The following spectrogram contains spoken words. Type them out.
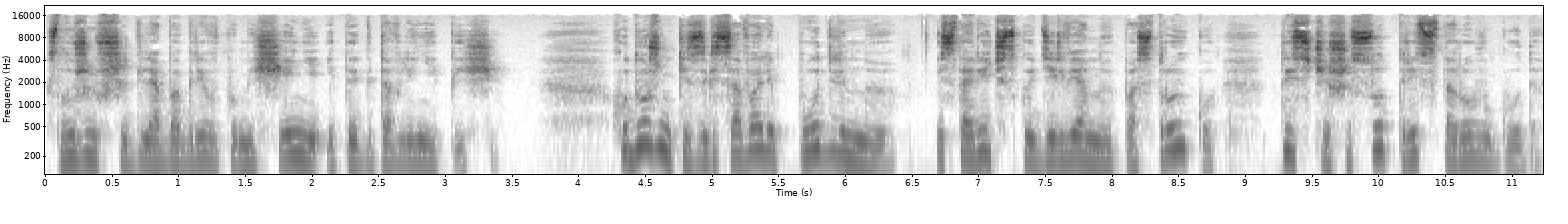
служивший для обогрева помещения и приготовления пищи. Художники зарисовали подлинную историческую деревянную постройку 1632 года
